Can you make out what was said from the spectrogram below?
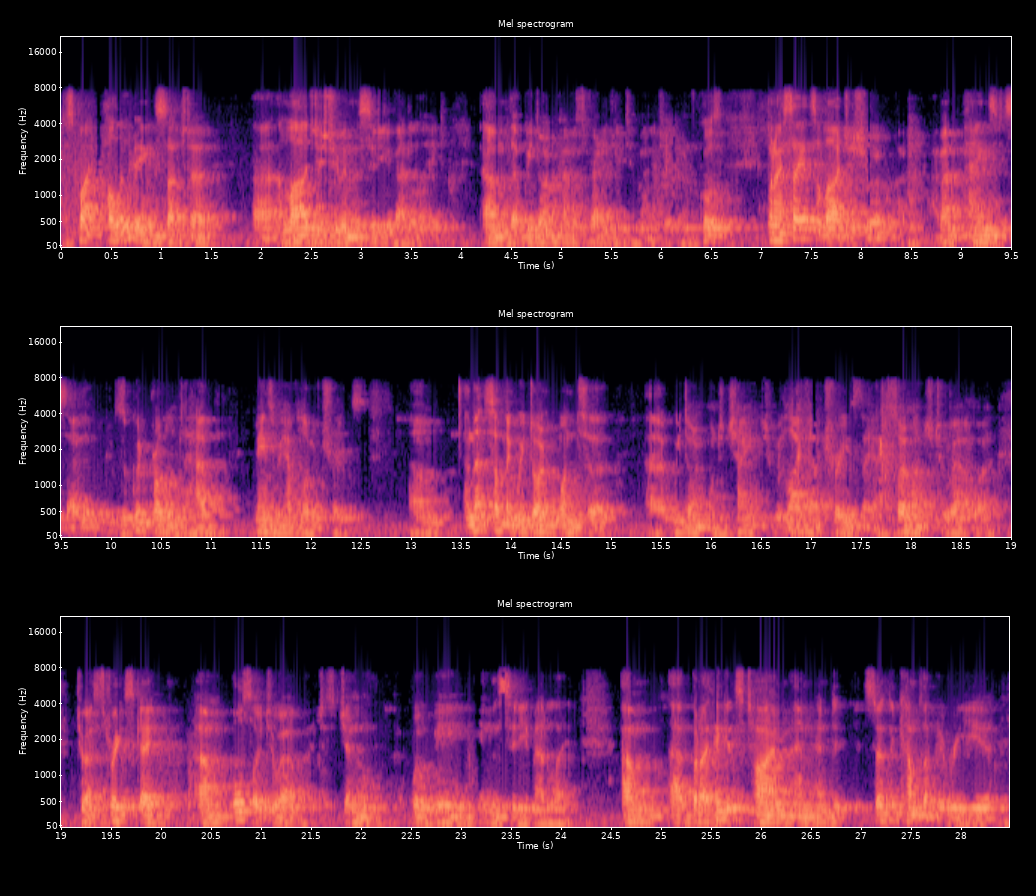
despite pollen being such a, uh, a large issue in the city of Adelaide, um, that we don't have a strategy to manage it. And of course, when I say it's a large issue, I'm, at pains to say that it's a good problem to have. It means we have a lot of trees. Um, and that's something we don't want to uh, we don't want to change. We like our trees; they add so much to our uh, to our streetscape, um, also to our just general well-being in the city of Adelaide. Um, uh, but I think it's time, and, and it certainly comes up every year,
